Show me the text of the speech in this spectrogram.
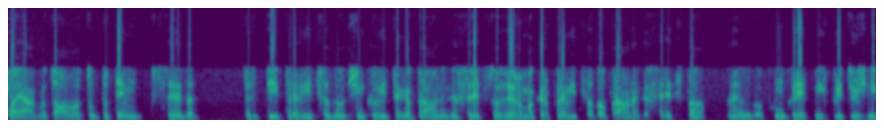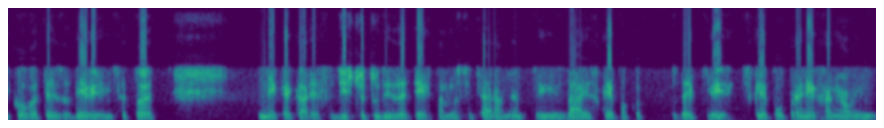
Pa ja, gotovo tu potem seveda trpi pravica do učinkovitega pravnega sredstva, oziroma kar pravica do pravnega sredstva ne, konkretnih pritožnikov v tej zadevi. In se to je nekaj, kar je sodišče tudi zdaj tehtalo, sicer ne, pri izdaji sklepa, kot zdaj pri sklepu o prenehanju. In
